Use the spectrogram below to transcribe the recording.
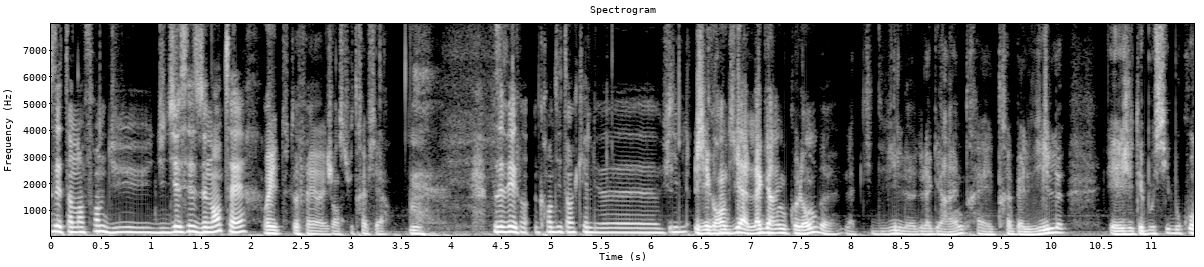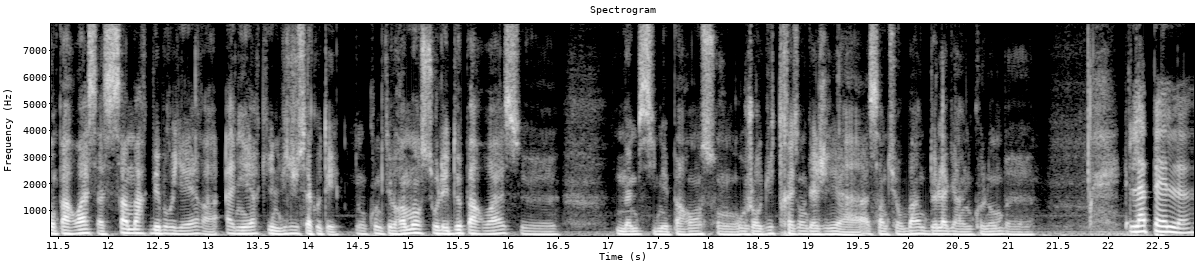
Vous êtes un enfant du, diocèse de Nanterre? Oui, tout à fait, j'en suis très fier. Vous avez grandi dans quelle euh, ville? J'ai grandi à La Garenne-Colombe, la petite ville de La Garenne, très, très belle ville. Et j'étais aussi beaucoup en paroisse à Saint-Marc-des-Bruyères, à Agnières, qui est une ville juste à côté. Donc on était vraiment sur les deux paroisses, euh, même si mes parents sont aujourd'hui très engagés à, Saint-Urbain de la Garenne-Colombe. Euh. L'appel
